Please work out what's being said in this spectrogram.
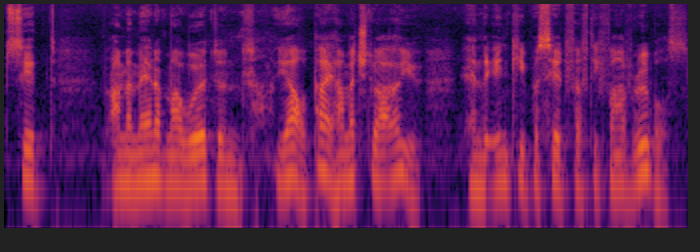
said, "I'm a man of my word, and yeah, I'll pay. How much do I owe you?" And the innkeeper said, 55 rubles."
